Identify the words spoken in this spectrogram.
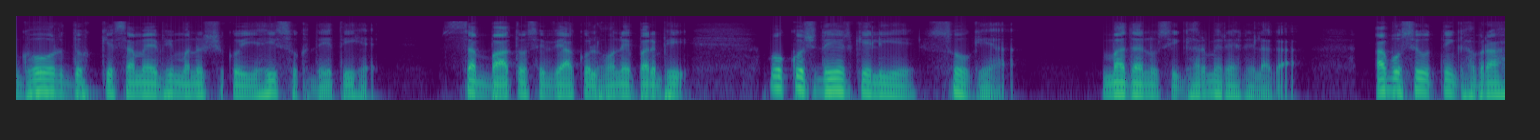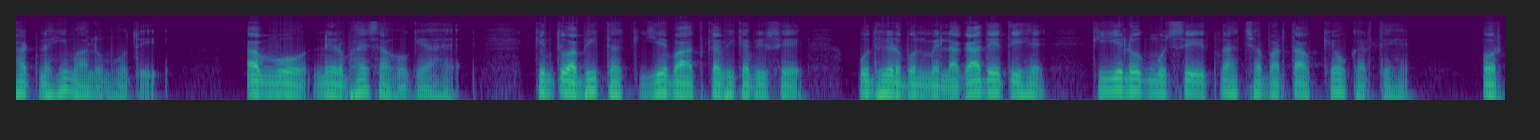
घोर दुख के समय भी मनुष्य को यही सुख देती है। सब बातों से व्याकुल होने पर भी वो कुछ देर के लिए सो गया। मदन उसी घर में रहने लगा। अब उसे उतनी घबराहट नहीं मालूम होती। अब वो निर्भय सा हो गया है। किंतु अभी तक ये बात कभी कभी उसे उधेड़ बुन में लगा देती है कि ये लोग मुझसे इतना अच्छा बर्ताव क्यों करते हैं और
